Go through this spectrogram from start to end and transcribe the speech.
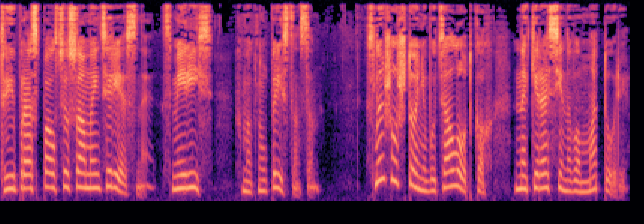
«Ты проспал все самое интересное. Смирись», — хмыкнул Пристенсон. «Слышал что-нибудь о лодках на керосиновом моторе?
